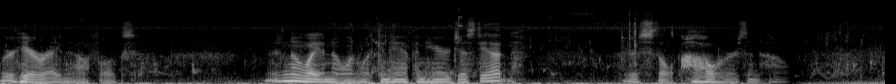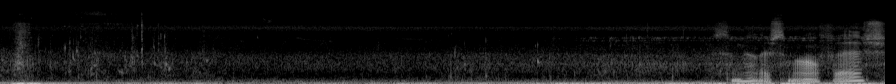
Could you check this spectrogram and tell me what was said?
we're here right now, folks. There's no way of knowing what can happen here just yet. There's still hours and hours. Another small fish.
